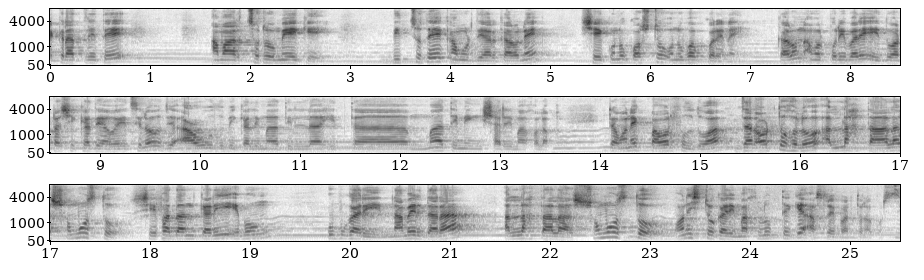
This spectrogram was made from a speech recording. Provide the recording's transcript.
এক রাত্রিতে আমার ছোট মেয়েকে বিচ্ছুতে কামড় দেওয়ার কারণে সে কোনো কষ্ট অনুভব করে নাই। কারণ আমার পরিবারে এই দোয়াটা শিক্ষা দেওয়া হয়েছিল যে আউদ বিকালিমাতিল্লাহি তাম্মাতি মিন শাররি মা খলাক। এটা অনেক পাওয়ারফুল দোয়া, যার অর্থ হলো আল্লাহ তাআলা সমস্ত শেফাদানকারী এবং উপকারী নামের দ্বারা আল্লাহ তাআলা সমস্ত অনিষ্টকারী মাখলুক থেকে আশ্রয় প্রার্থনা করছি।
